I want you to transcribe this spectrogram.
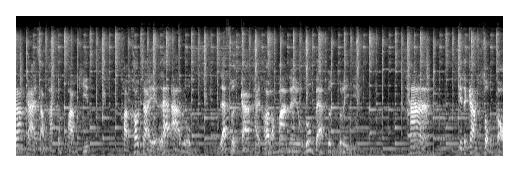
ร่างกายสัมพันธ์กับความคิด ความเข้าใจและอารมณ์ และฝึกการถ่ายทอดออกมาในรูปแบบดนตรี 5. กิจกรรมส่งต่อ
